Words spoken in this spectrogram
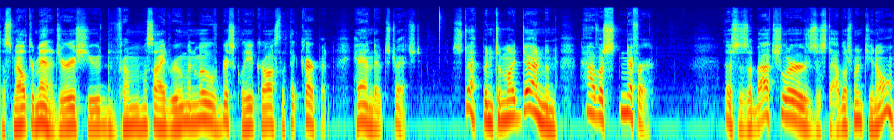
The smelter manager issued from a side room and moved briskly across the thick carpet, hand outstretched. Step into my den and have a sniffer. This is a bachelor's establishment, you know.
